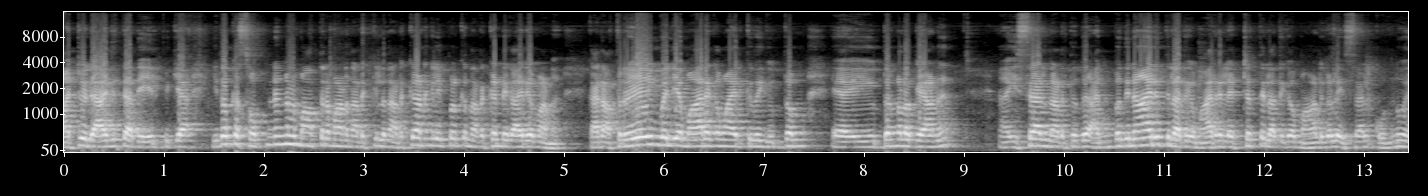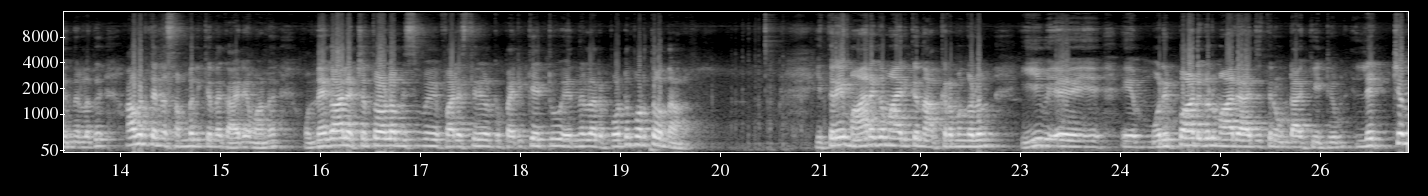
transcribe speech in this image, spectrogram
മറ്റു രാജ്യത്തെ അത് ഏൽപ്പിക്കുക. ഇതൊക്കെ സ്വപ്നങ്ങൾ മാത്രമാണ് നടക്കില്ല. നടക്കുകയാണെങ്കിൽ ഇപ്പോഴൊക്കെ നടക്കേണ്ട കാര്യമാണ്. കാരണം അത്രയും വലിയ മാരകമായിരിക്കുന്ന യുദ്ധം യുദ്ധങ്ങളൊക്കെയാണ് ഇസ്രായേൽ നടത്തത് അൻപതിനായിരത്തിലധികം അര ലക്ഷത്തിലധികം ആളുകളെ ഇസ്രായേൽ കൊന്നു എന്നുള്ളത് അവർ തന്നെ സമ്മതിക്കുന്ന കാര്യമാണ്. ഒന്നേകാൽ ലക്ഷത്തോളം പലസ്തീനുകൾക്ക് പരിക്കേറ്റു എന്നുള്ള റിപ്പോർട്ട് പുറത്തു വന്നാണ് ഇത്രയും മാരകമായിരിക്കുന്ന അക്രമങ്ങളും ഈ മുറിപ്പാടുകളും ആ രാജ്യത്തിന് ഉണ്ടാക്കിയിട്ടും ലക്ഷ്യം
